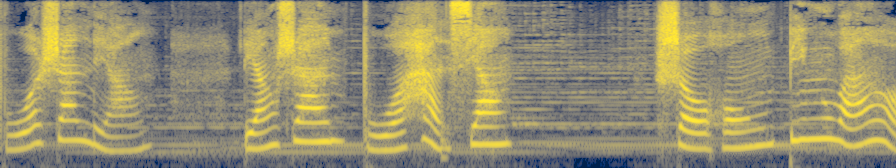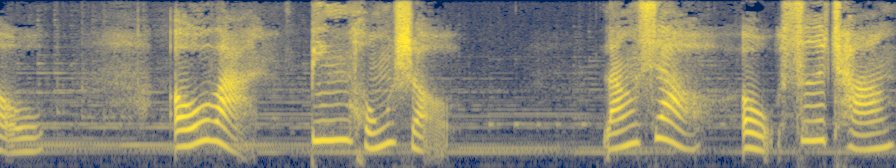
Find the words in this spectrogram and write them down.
薄山凉，凉山薄汉香。手红冰玩偶，偶挽冰红手。郎笑偶思长，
